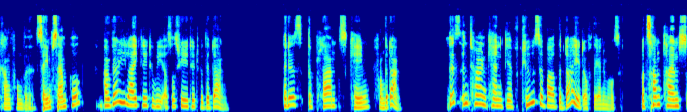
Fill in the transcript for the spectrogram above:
come from the same sample, mm. are very likely to be associated with the dung. That is, the plants came from the dung. This in turn can give clues about the diet of the animals, but sometimes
